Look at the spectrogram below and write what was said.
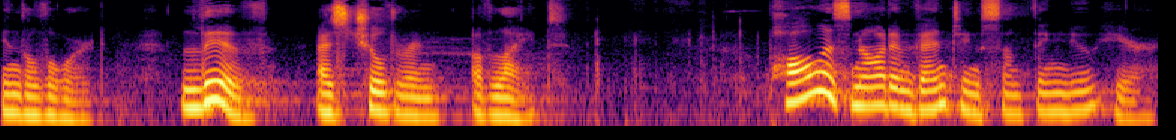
in the Lord. Live as children of light. Paul is not inventing something new here.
